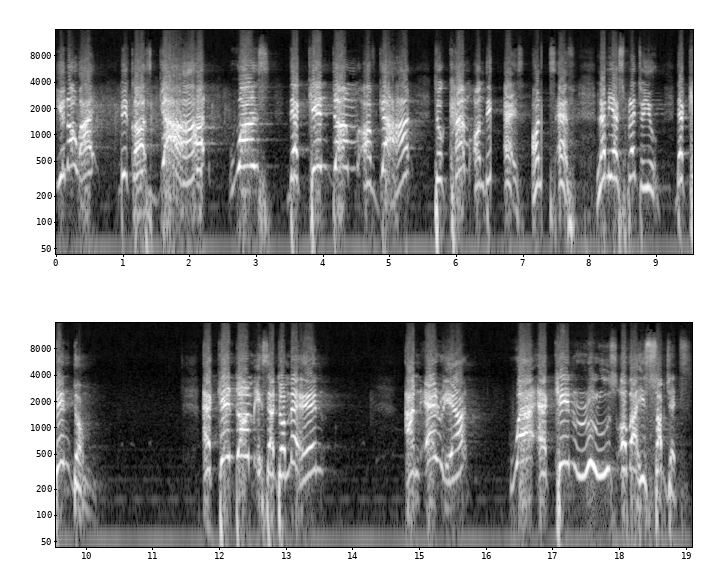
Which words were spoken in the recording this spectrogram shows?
You know why? Because God wants the kingdom of God to come on this earth, on this earth. Let me explain to you. The kingdom. A kingdom is a domain, an area where a king rules over his subjects.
